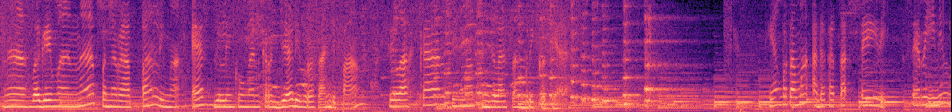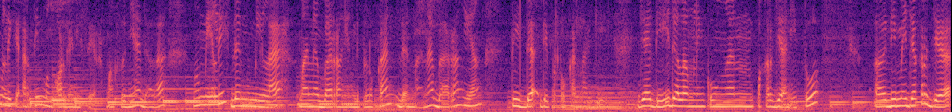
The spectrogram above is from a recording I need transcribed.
Nah, bagaimana penerapan 5S di lingkungan kerja di perusahaan Jepang? Silahkan simak penjelasan berikutnya pertama ada kata seiri. Seiri ini memiliki arti mengorganisir. Maksudnya adalah memilih dan memilah mana barang yang diperlukan dan mana barang yang tidak diperlukan lagi. Jadi dalam lingkungan pekerjaan itu eh, di meja kerja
